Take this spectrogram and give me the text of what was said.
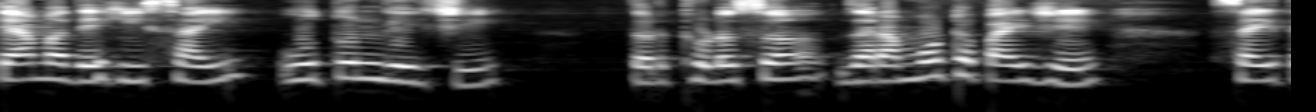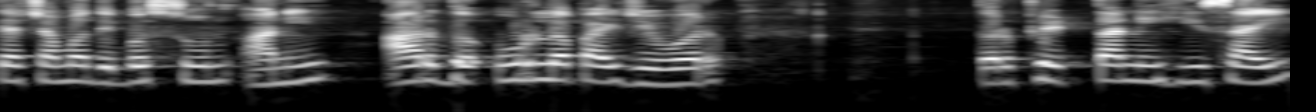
त्यामध्ये ही साई ओतून घ्यायची. तर थोडंसं जरा मोठं पाहिजे. साई त्याच्यामध्ये बसून आणि अर्ध उरलं पाहिजे वर. तर फेटताना ही साई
